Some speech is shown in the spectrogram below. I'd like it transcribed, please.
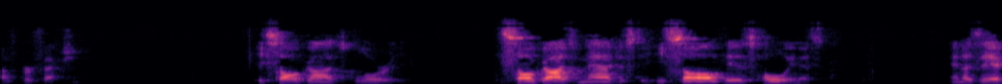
of perfection. He saw God's glory. He saw God's majesty. He saw His holiness. And Isaiah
